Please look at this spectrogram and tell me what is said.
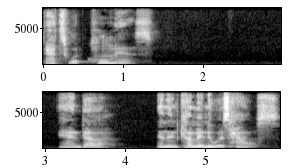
That's what home is. And uh, and then come into his house.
